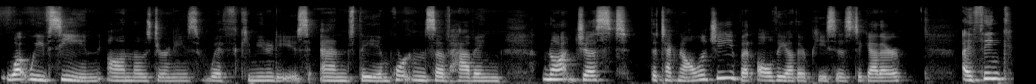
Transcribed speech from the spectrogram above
what we've seen on those journeys with communities and the importance of having not just the technology, but all the other pieces together. I think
